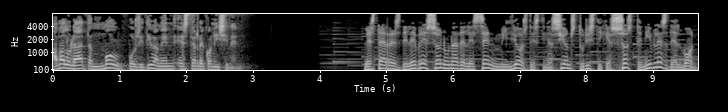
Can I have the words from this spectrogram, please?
ha valorat molt positivament este reconeixement. Les Terres de l'Ebre són una de les 100 millors destinacions turístiques sostenibles del món.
